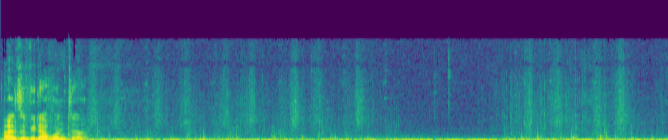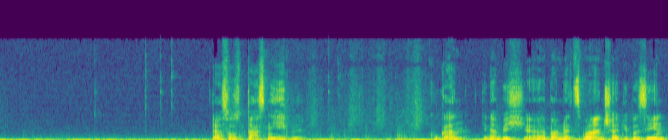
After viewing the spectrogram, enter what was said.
Also wieder runter. Das ist das ein Hebel. Guck an, den habe ich äh, beim letzten Mal anscheinend übersehen.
